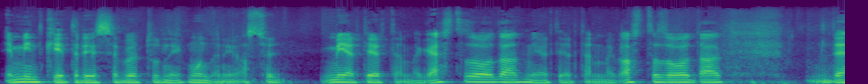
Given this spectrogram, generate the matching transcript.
én mindkét részéből tudnék mondani azt, hogy miért értem meg ezt az oldalt, miért értem meg azt az oldalt, de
